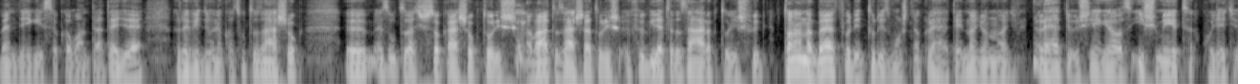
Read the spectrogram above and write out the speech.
vendégészaka van. Tehát egyre rövidülnek az utazások. Ez utazási szokásoktól is, a változásától is függ, illetve az áraktól is függ. Talán a belföldi turizmusnak lehet egy nagyon nagy lehetősége az ismét, hogy egy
